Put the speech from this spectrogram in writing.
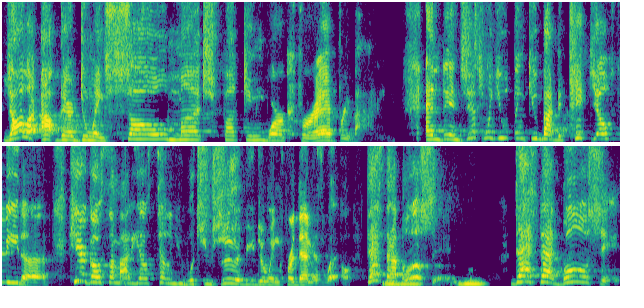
y'all are out there doing so much fucking work for everybody. And then just when you think you about to kick your feet up, here goes somebody else telling you what you should be doing for them as well. That's that mm-hmm. bullshit. Mm-hmm. That's that bullshit.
